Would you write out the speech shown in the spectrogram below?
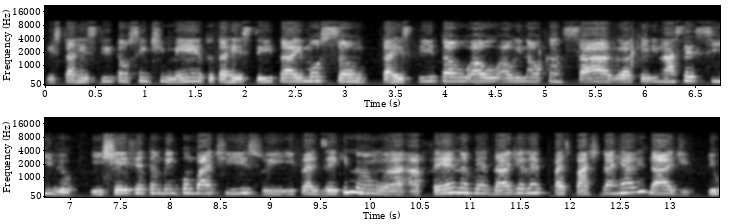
está restrita ao sentimento, está restrita à emoção, está restrita ao, ao, ao, inalcançável, aquele inacessível. E Schaeffer também combate isso, e, e para dizer que não, a, a, fé, na verdade, ela é, faz parte da realidade. E o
